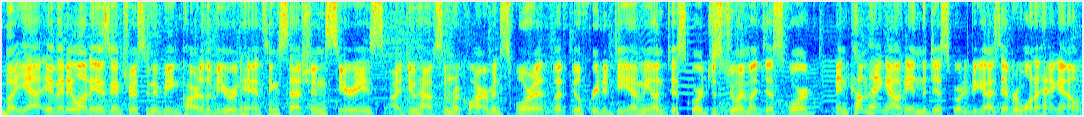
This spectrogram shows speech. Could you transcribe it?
But yeah, if anyone is interested in being part of the viewer enhancing session series, I do have some requirements for it, but feel free to DM me on Discord. Just join my Discord and come hang out in the Discord if you guys ever want to hang out.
